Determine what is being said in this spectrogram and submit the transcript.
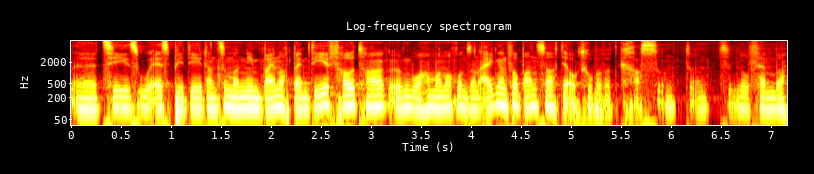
äh, CSU, SPD. Dann sind wir nebenbei noch beim DEV-Tag. Irgendwo haben wir noch unseren eigenen Verbandstag. Der Oktober wird krass und, und November.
